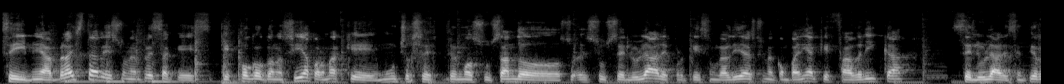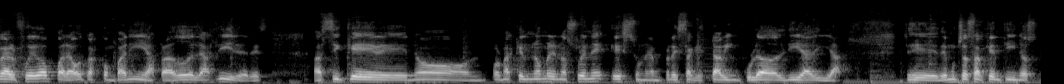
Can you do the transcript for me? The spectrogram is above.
Sí, mira, Brightstar es una empresa que es, que poco conocida, por más que muchos estemos usando sus celulares, porque es, en realidad es una compañía que fabrica celulares en Tierra del Fuego para otras compañías, para dos de las líderes. Así que no, por más que el nombre no suene, es una empresa que está vinculada al día a día de, muchos argentinos.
